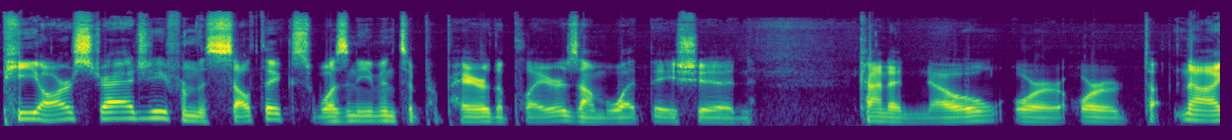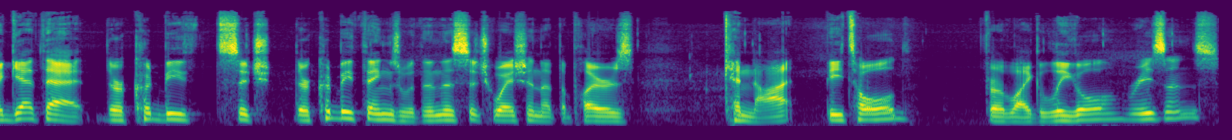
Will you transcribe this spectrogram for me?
PR strategy from the Celtics wasn't even to prepare the players on what they should kind of know or or t- now I get that there could be situ- there could be things within this situation that the players cannot be told for like legal reasons.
